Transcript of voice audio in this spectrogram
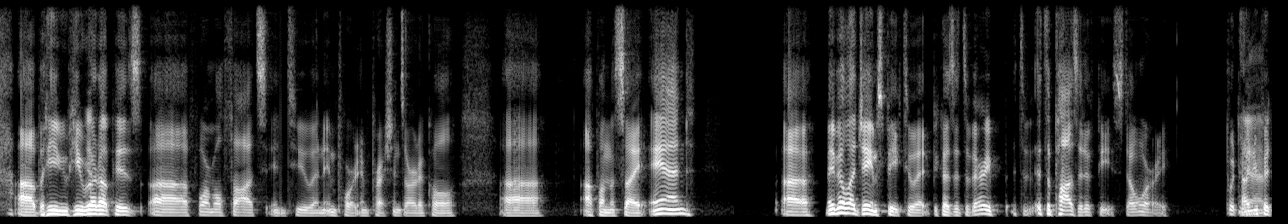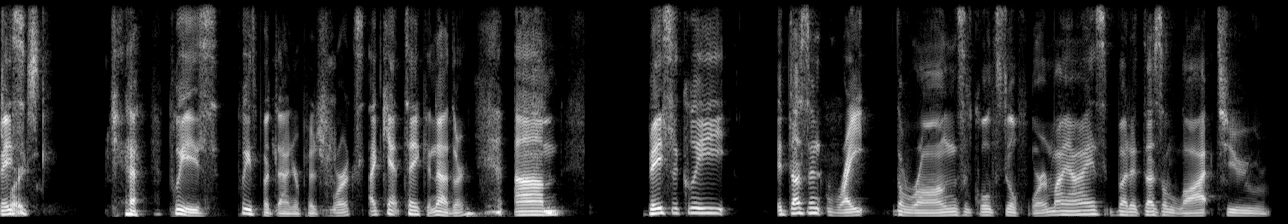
Uh, but he he wrote up his uh, formal thoughts into an import impressions article uh, up on the site. And uh, maybe I'll let James speak to it because it's a very it's a, it's a positive piece. Don't worry. Put down Yeah, your basic- pitchforks. Yeah, please, please put down your pitchforks. I can't take another. Um, basically, it doesn't right the wrongs of Cold Steel 4 in my eyes, but it does a lot to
